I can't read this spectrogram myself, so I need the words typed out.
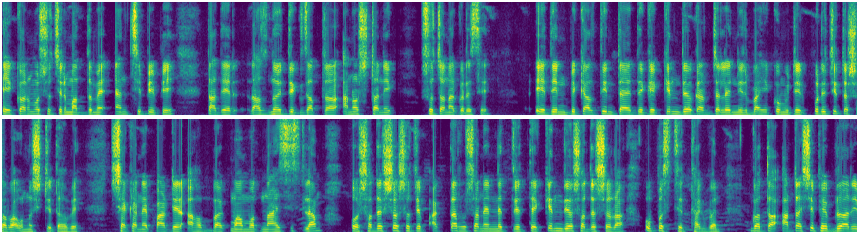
এই কর্মসূচির মাধ্যমে এনসিপিপি তাদের রাজনৈতিক যাত্রার আনুষ্ঠানিক সূচনা করেছে। এদিন বিকাল তিনটায় দিকে কেন্দ্রীয় কার্যালয়ে নির্বাহী কমিটির পরিচিত সভা অনুষ্ঠিত হবে। সেখানে পার্টির আহ্বায়ক মোহাম্মদ নাহিস ইসলাম ও সদস্য সচিব আক্তার হোসেনের নেতৃত্বে কেন্দ্রীয় সদস্যরা উপস্থিত থাকবেন। গত আটাশে ফেব্রুয়ারি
